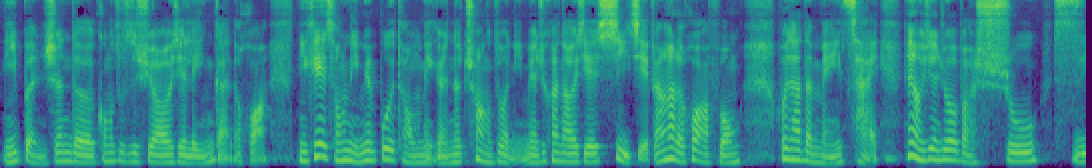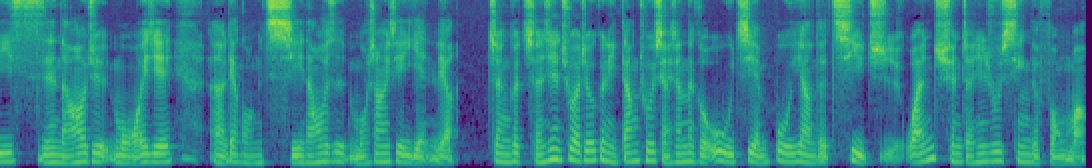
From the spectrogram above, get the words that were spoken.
你本身的工作是需要一些灵感的话，你可以从里面不同每个人的创作里面去看到一些细节，比方他的画风或者他的美彩，像有些人就会把书撕一撕，然后去抹一些呃亮光漆，然后或是抹上一些颜料。整个呈现出来就跟你当初想象那个物件不一样的气质，完全展现出新的风貌。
